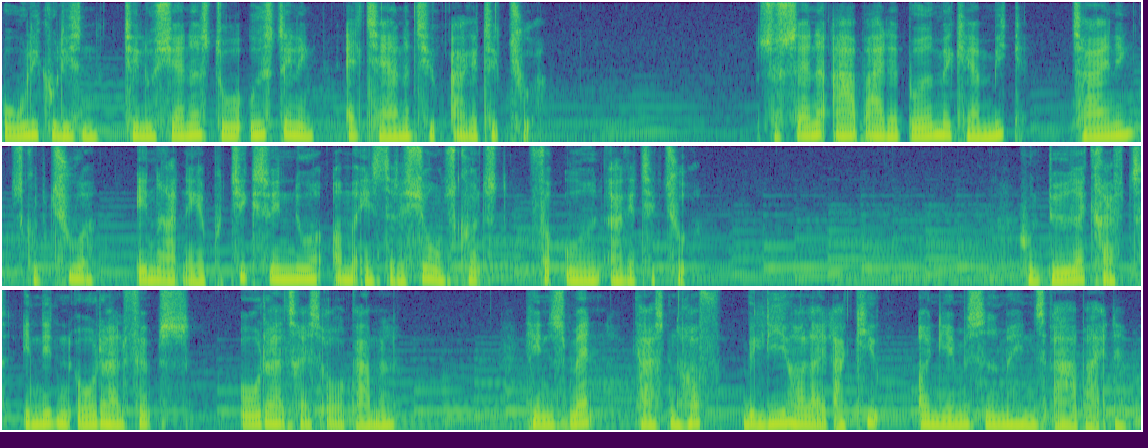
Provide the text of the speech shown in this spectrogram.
boligkulissen til Lucianas store udstilling Alternativ Arkitektur. Susanne arbejdede både med keramik, tegning, skulptur, indretning af butiksvinduer og med installationskunst for uden arkitektur. Hun døde af kræft i 1998, 58 år gammel. Hendes mand, Carsten Hoff, vedligeholder et arkiv og en hjemmeside med hendes arbejde.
